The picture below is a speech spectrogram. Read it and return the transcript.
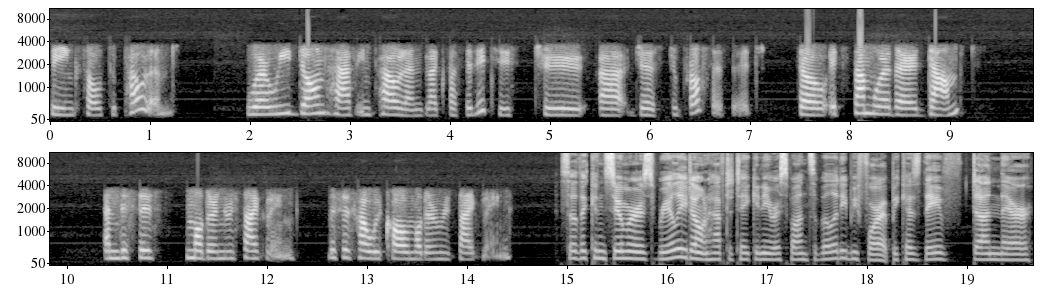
being sold to Poland, where we don't have in Poland like facilities to uh, just to process it. So it's somewhere they're dumped, and this is modern recycling. This is how we call modern recycling. So the consumers really don't have to take any responsibility before it because they've done their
